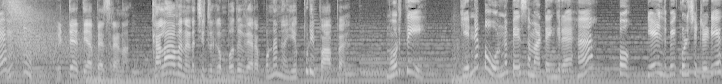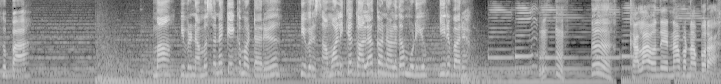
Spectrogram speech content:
விட்டேத்தியா பேசுறேனா? கலாவை நினைச்சிட்டு இருக்கும்போது வேற பொண்ணை நான் எப்படி பாப்பேன் மூர்த்தி என்னப்பா ஒண்ணும் பேச மாட்டேங்கிற ஆ? போ எழுந்து போய் குளிச்சிட்டு ரெடியாகுப்பா மா இவர் நம்ம சொன்னா கேட்க மாட்டாரு. இவர் சமாளிக்க கலாக்கானால தான் முடியும். இரு வர. ம்ம். ஹம், கலா வந்து என்ன பண்ண போறா.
